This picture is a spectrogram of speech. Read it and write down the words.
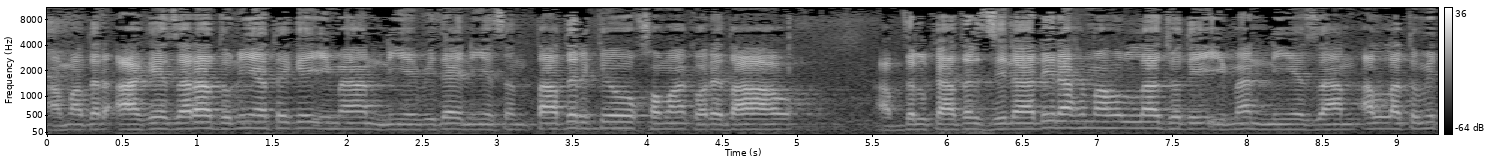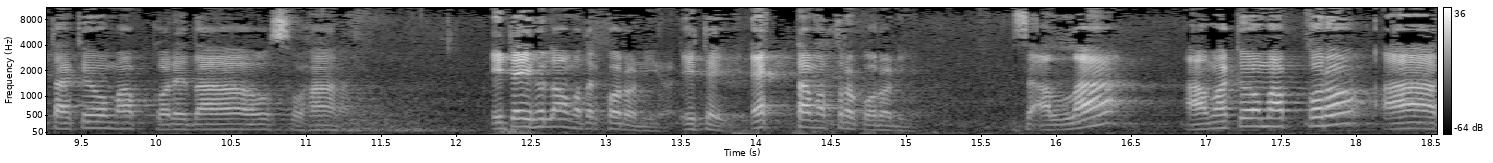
আমাদের আগে যারা দুনিয়া থেকে ইমান নিয়ে বিদায় নিয়েছেন, তাদেরকেও ক্ষমা করে দাও। আব্দুল কাদের জিলানি রাহমাহুল্লাহ যদি ইমান নিয়ে যান, আল্লাহ তুমি তাকেও মাফ করে দাও। সোহান এটাই হলো আমাদের করণীয়। এটাই। একটা মাত্র করণীয়। আল্লাহ, আমাকেও মাফ করো, আর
